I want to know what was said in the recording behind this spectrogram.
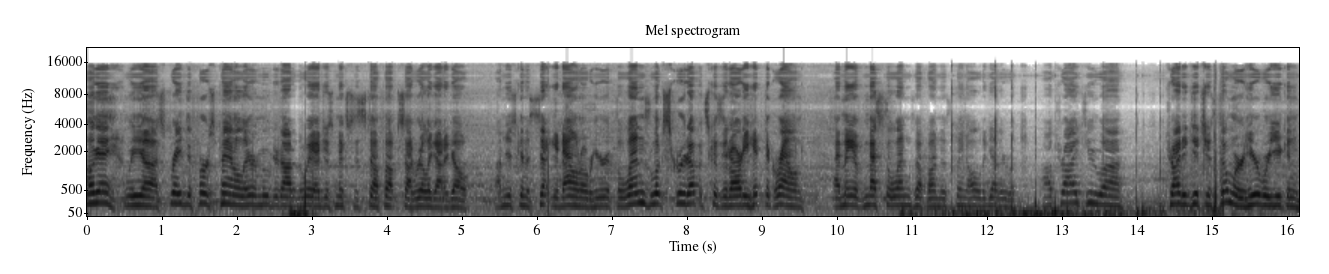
Okay, we uh, sprayed the first panel there moved it out of the way. I just mixed the stuff up, so I really got to go. I'm just going to set you down over here. If the lens looks screwed up, it's because it already hit the ground. I may have messed the lens up on this thing altogether, but I'll try to uh, try to get you somewhere here where you can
